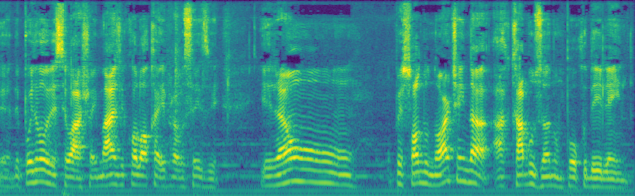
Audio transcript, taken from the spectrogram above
É, depois eu vou ver se eu acho a imagem e coloco aí para vocês verem. Ele é um. O pessoal do norte ainda acaba usando um pouco dele ainda.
